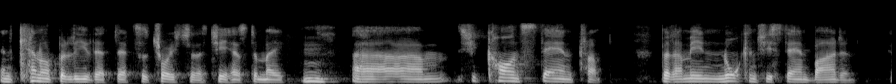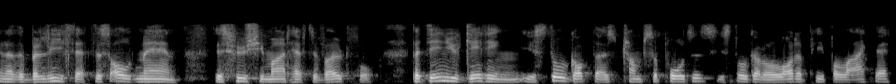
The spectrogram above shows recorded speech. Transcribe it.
and cannot believe that that's a choice that she has to make. Mm. Um, she can't stand Trump, but I mean, nor can she stand Biden. You know, the belief that this old man is who she might have to vote for. But then you're getting, you still got those Trump supporters. You still got a lot of people like that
